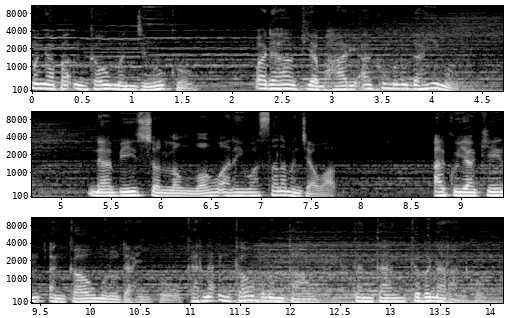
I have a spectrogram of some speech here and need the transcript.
mengapa engkau menjengukku, padahal tiap hari aku meludahimu?" Nabi Shallallahu Alaihi Wasallam menjawab, "Aku yakin engkau meludahiku karena engkau belum tahu tentang kebenaranku."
